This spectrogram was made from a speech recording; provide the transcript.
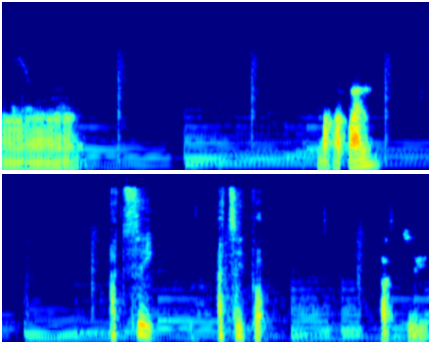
Ah. Makapal? Atsui. Atsui po. Atsui.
